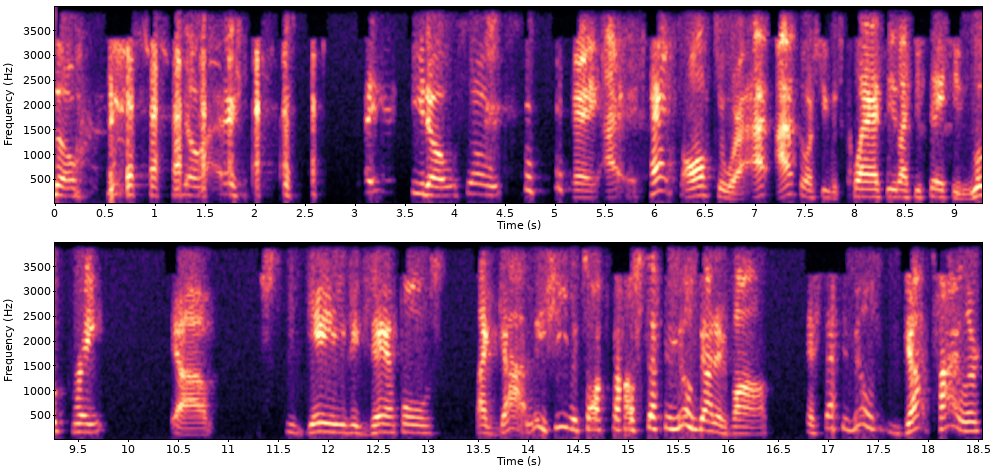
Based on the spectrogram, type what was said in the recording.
So, you know, I, I, you know, so hey, I, hats off to her. I, I thought she was classy, like you say. She looked great. Um, she gave examples. Like golly, she even talked about how Stephanie Mills got involved, and Stephanie Mills got Tyler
